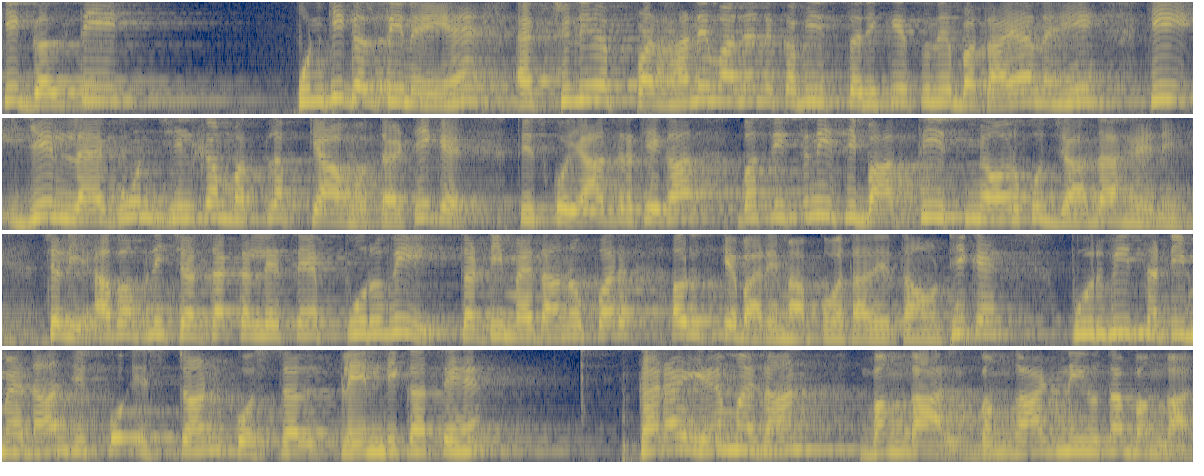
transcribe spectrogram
कि गलती उनकी गलती नहीं है। एक्चुअली में पढ़ाने वाले ने कभी इस तरीके से उन्हें बताया नहीं कि ये लैगून झील का मतलब क्या होता है, ठीक है? तो इसको याद रखेगा। बस इतनी सी बात थी, इसमें और कुछ ज़्यादा है नहीं। चलिए, अब अपनी चर्चा कर लेते हैं पूर्वी तटी मैदानों पर और उसके बारे में आपको बता देता हूँ, ठीक है? पूर्वी तटी मैदान जिसको ईस्टर्न कोस्टल प्लेन भी कहते हैं। करा यह मैदान बंगाल बंगाल नहीं होता, बंगाल।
